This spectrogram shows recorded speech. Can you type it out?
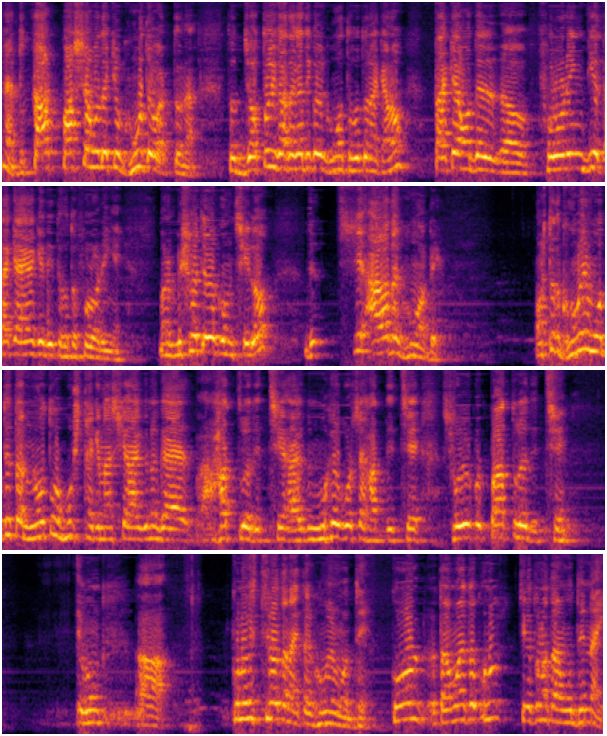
হ্যাঁ তো তার পাশে আমাদের কেউ ঘুমোতে পারতো না। তো যতই গাদাগাদি করে ঘুমোতে হতো না কেন, তাকে আমাদের ফ্লোরিং দিয়ে তাকে আগে দিতে হতো ফ্লোরিং এ। মানে বিষয়টা এরকম ছিল যে সে আলাদা ঘুমাবে। অর্থাৎ ঘুমের মধ্যে তার নতুন হুঁশ থাকে না, সে আরেকজনের গায়ে হাত তুলে দিচ্ছে আরেকজন মুখের উপর সে হাত দিচ্ছে, শরীরের উপর পা তুলে দিচ্ছে। এবং কোনো স্থিরতা নাই তার ঘুমের মধ্যে। কোন, তার মানে তো কোনো চেতনা তার মধ্যে নাই।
